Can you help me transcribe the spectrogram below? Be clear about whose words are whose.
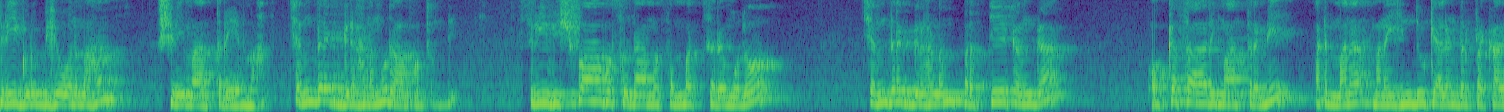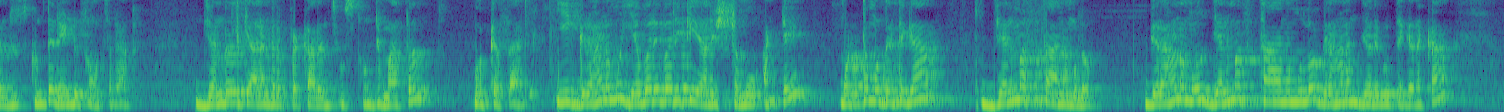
Speaker 1: శ్రీ గురుభ్యో నమ శ్రీమాత్రే నమ. చంద్రగ్రహణము రాబోతుంది. శ్రీ విశ్వావసునామ సంవత్సరములో చంద్రగ్రహణం ప్రత్యేకంగా ఒక్కసారి మాత్రమే అంటే మన మన హిందూ క్యాలెండర్ ప్రకారం చూసుకుంటే రెండు సంవత్సరాలు. జనరల్ క్యాలెండర్ ప్రకారం చూసుకుంటే మాత్రం ఒక్కసారి. ఈ గ్రహణము ఎవరెవరికి అరిష్టము అంటే మొట్టమొదటిగా జన్మస్థానములో గ్రహణము జన్మస్థానములో గ్రహణం జరిగితే గనక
